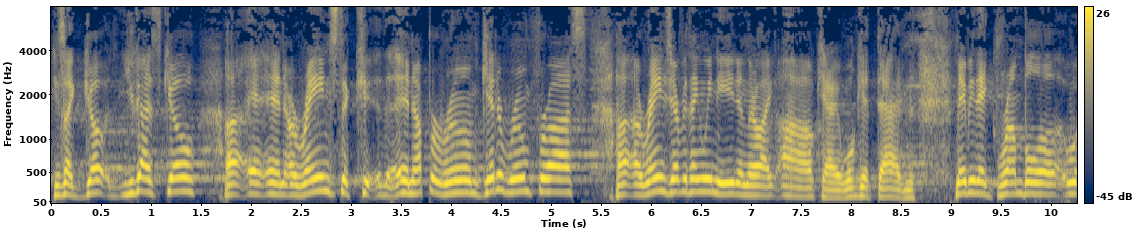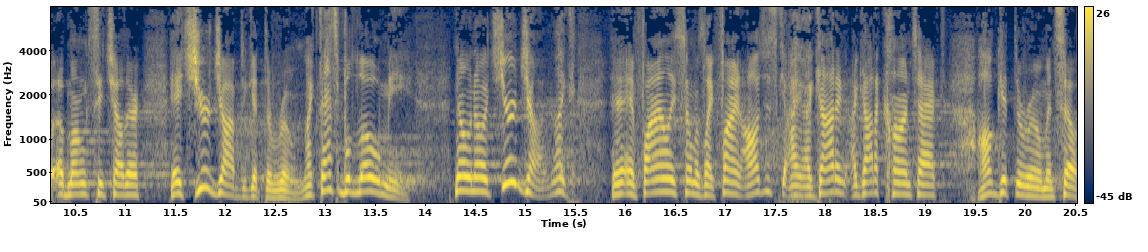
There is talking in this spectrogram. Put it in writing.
He's like, go, you guys go uh, and, and, arrange the, an upper room, get a room for us, uh, arrange everything we need. And they're like, oh, okay, we'll get that. And maybe they grumble amongst each other. It's your job to get the room. Like, that's below me. No, no, it's your job. Like, and finally, someone's like, "Fine, I'll just I, I got I got a contact. I'll get the room." And so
